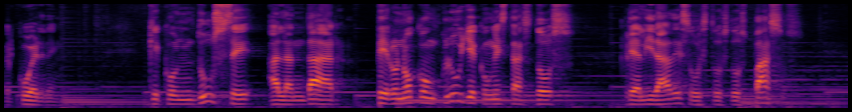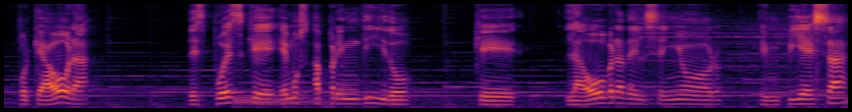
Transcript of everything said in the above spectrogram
recuerden, que conduce al andar, pero no concluye con estas dos realidades o estos dos pasos, porque ahora, después que hemos aprendido que la obra del Señor empieza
